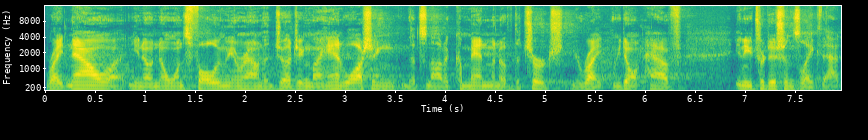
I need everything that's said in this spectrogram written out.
Right now, uh, you know, no one's following me around and judging my hand washing. That's not a commandment of the church. You're right. We don't have any traditions like that.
